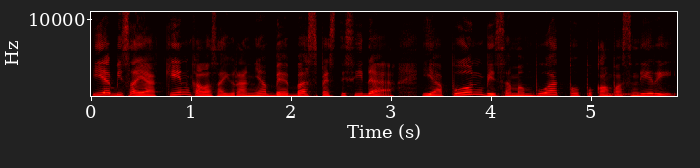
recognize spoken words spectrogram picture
Ia bisa yakin kalau sayurannya bebas pestisida. Ia pun bisa membuat pupuk kompos sendiri.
